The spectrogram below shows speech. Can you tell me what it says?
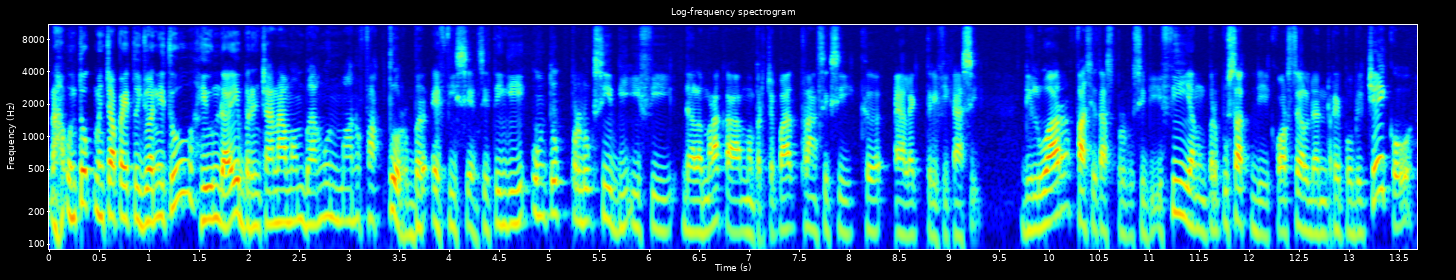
Nah, untuk mencapai tujuan itu, Hyundai berencana membangun manufaktur berefisiensi tinggi untuk produksi BEV dalam rangka mempercepat transisi ke elektrifikasi. Di luar fasilitas produksi BEV yang berpusat di Korsel dan Republik Ceko,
